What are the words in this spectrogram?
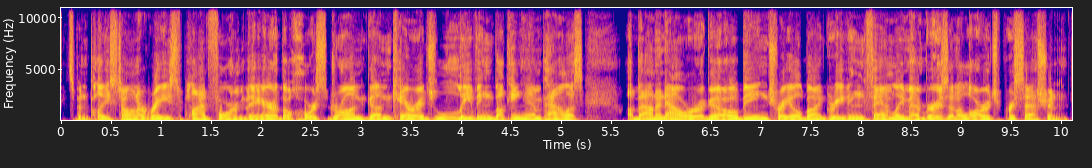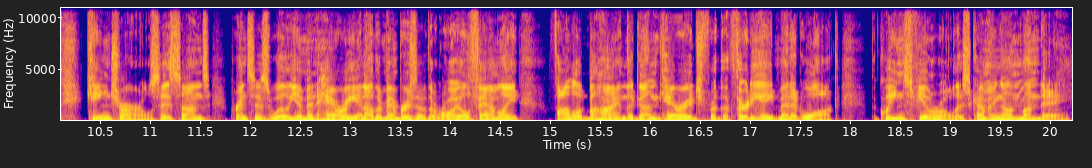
It's been placed on a raised platform there. The horse-drawn gun carriage leaving Buckingham Palace about an hour ago, being trailed by grieving family members in a large procession. King Charles, his sons Princes William and Harry, and other members of the royal family followed behind the gun carriage for the 38-minute walk. The Queen's funeral is coming on Monday.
